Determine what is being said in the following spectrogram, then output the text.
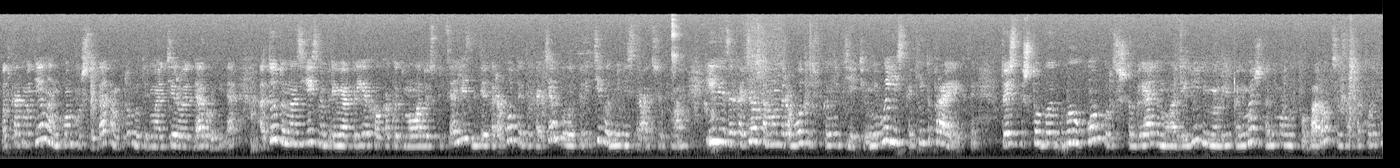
Вот как мы делаем конкурсы, да, там кто будет ремонтировать дороги, да? А тут у нас есть, например, приехал какой-то молодой специалист, где-то работает и хотел бы вот прийти в администрацию к вам, или захотел там он работать в комитете, у него есть какие-то проекты. То есть, чтобы был конкурс, чтобы реально молодые люди могли понимать, что они могут побороться за какое-то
